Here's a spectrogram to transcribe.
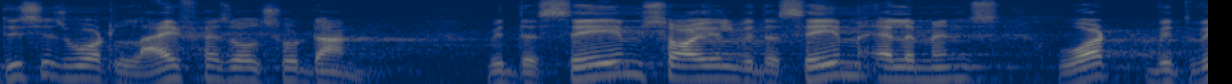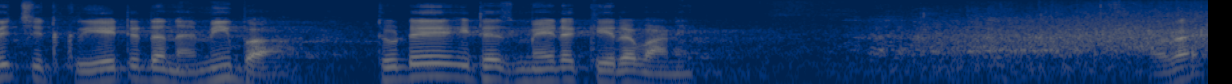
this is what life has also done. With the same soil, with the same elements, what… with which it created an amoeba, today it has made a Kiravani, All right?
